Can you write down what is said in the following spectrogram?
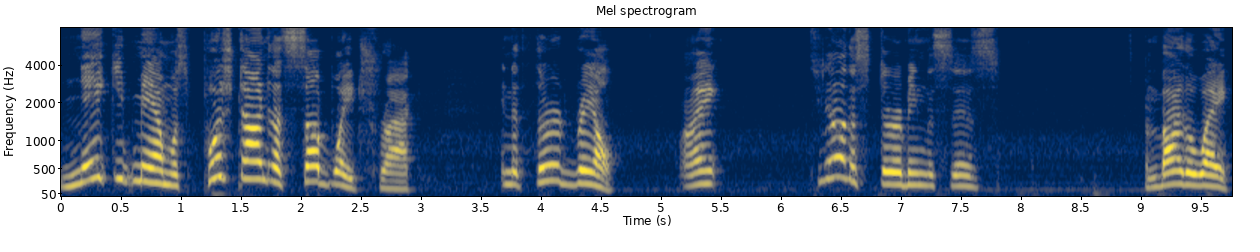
naked man was pushed onto the subway track in the third rail. Alright? Do you know how disturbing this is? And by the way,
